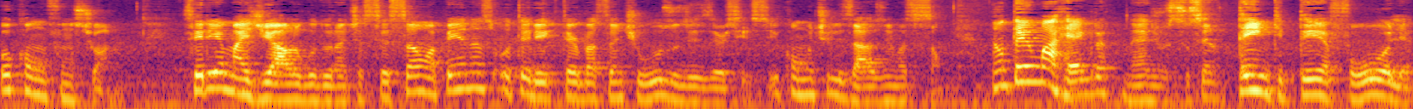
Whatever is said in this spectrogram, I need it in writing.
Ou como funciona? Seria mais diálogo durante a sessão apenas ou teria que ter bastante uso de exercícios e como utilizá-los em uma sessão? Não tem uma regra, né, de você tem que ter a folha,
